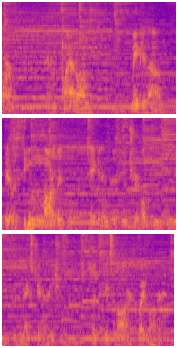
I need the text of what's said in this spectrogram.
farm. And we plan on making a bit of a theme room out of it and take it into the future, and hopefully we can leave it for the next generation. But it's an honor, quite an honor.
